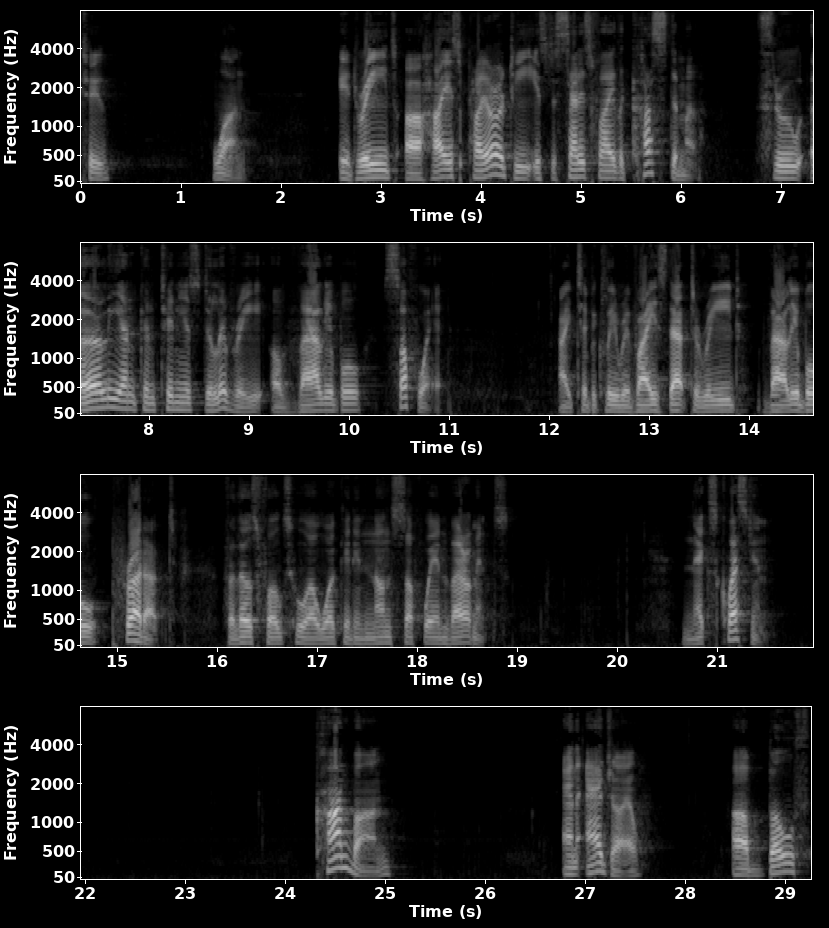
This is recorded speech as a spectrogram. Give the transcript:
two, one. It reads Our highest priority is to satisfy the customer through early and continuous delivery of valuable software. I typically revise that to read valuable product for those folks who are working in non software environments. Next question. Kanban and Agile are both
